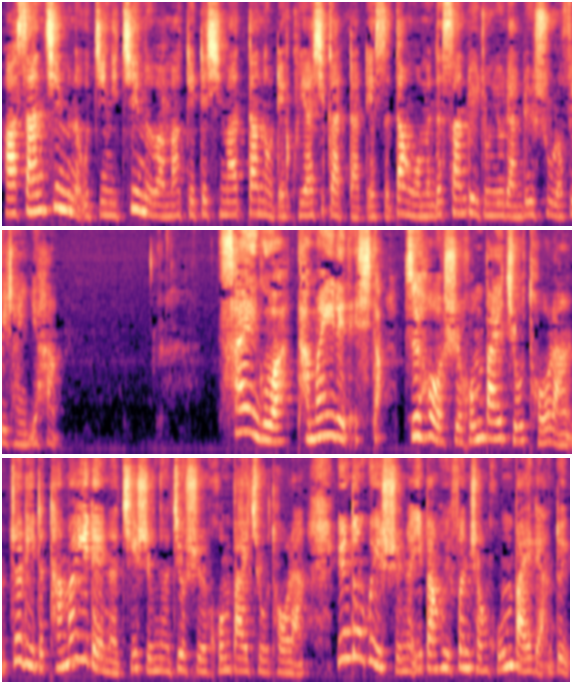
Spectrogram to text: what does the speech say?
啊，三チームのうち、二チームは負けてしまったので悔やしかったです。但我们的三队中有两队输了，非常遗憾。最后是红白球投篮，这里的投门 i l 呢，其实呢就是红白球投篮。运动会时呢，一般会分成红白两队。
